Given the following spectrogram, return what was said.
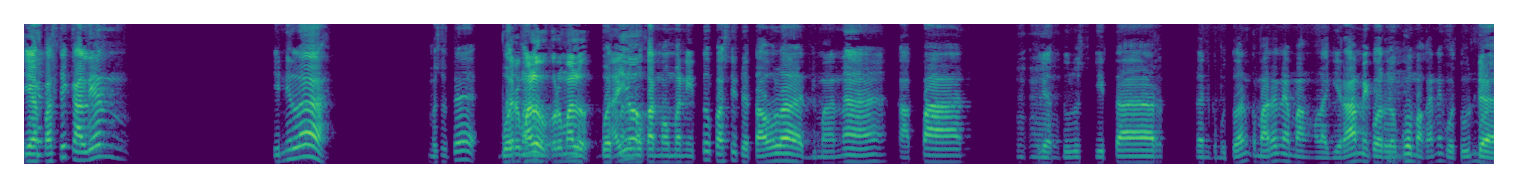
ya pasti kalian inilah maksudnya buat Ke rumah lu, ke rumah lu. buat Ayo. menemukan momen itu pasti udah tau lah di mana kapan Mm-mm. lihat dulu sekitar dan kebetulan kemarin emang lagi rame keluarga gue makanya gue tunda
